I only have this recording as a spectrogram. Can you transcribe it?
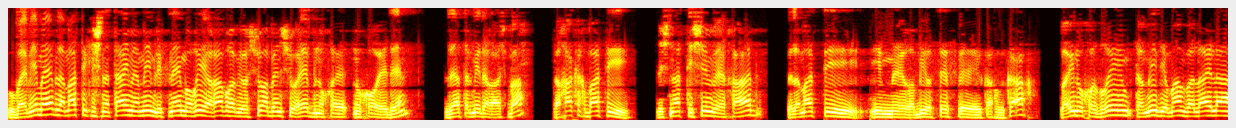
ובימים ההם למדתי כשנתיים ימים לפני מורי הרב רבי יהושע בן שואב נוחו עדן, זה התלמיד הרשב"א, ואחר כך באתי לשנת 91 ולמדתי עם רבי יוסף אה, כך וכך, והיינו חוזרים תמיד יומם ולילה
